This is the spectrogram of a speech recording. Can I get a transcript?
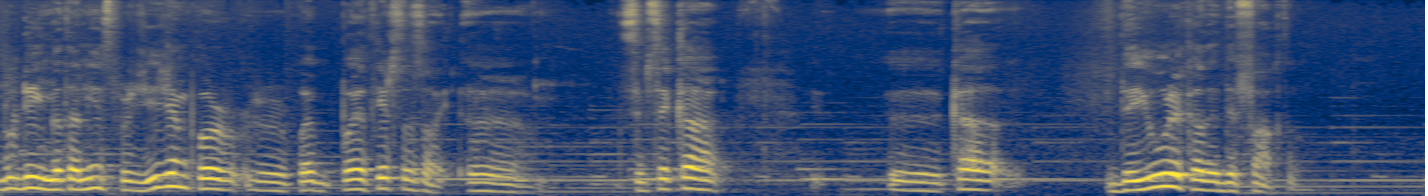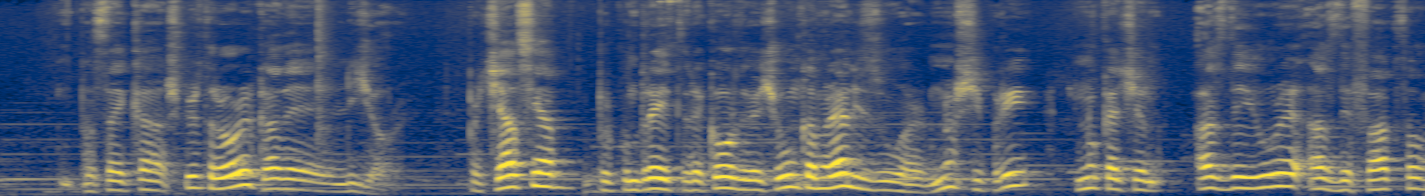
Nuk di nga ta nis përgjigjen, por po e thjeshtësoj. Sepse ka Ka de jure, ka dhe de facto. Pastaj ka shpirtërore, ka dhe ligjore. Përqasja përkundrejt rekordeve që unë kam realizuar në Shqipëri, nuk ka qenë as de jure, as de facto,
